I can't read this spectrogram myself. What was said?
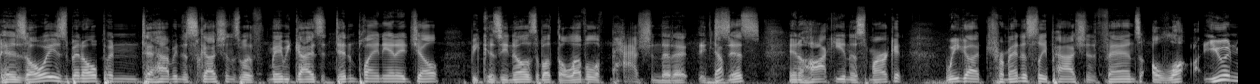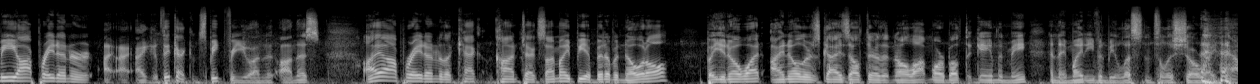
has always been open to having discussions with maybe guys that didn't play in the NHL because he knows about the level of passion that exists in hockey in this market. We got tremendously passionate fans. A lot. You and me operate under. I, I, think I can speak for you on on this. I operate under the context. I might be a bit of a know-it-all. But you know what? I know there's guys out there that know a lot more about the game than me, and they might even be listening to this show right now.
